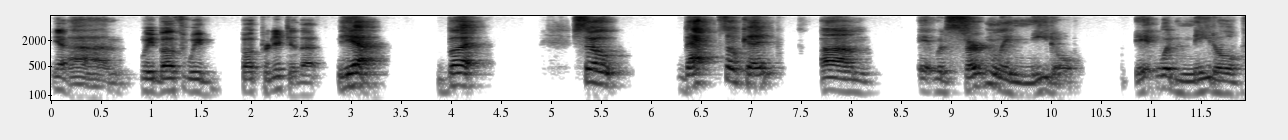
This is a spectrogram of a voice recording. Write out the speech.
Yeah. Um, We both we both predicted that. Yeah. But so that's okay. Um, it would certainly needle, it would needle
